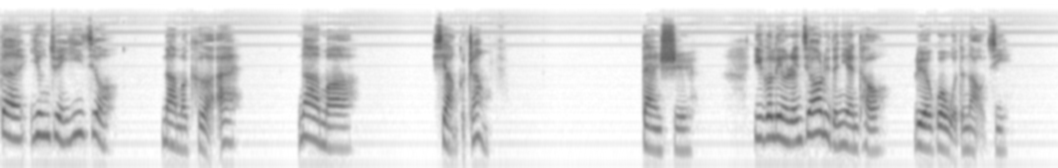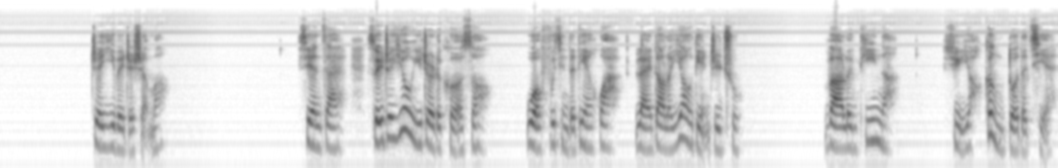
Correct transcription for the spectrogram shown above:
但英俊依旧，那么可爱，那么像个丈夫。但是，一个令人焦虑的念头掠过我的脑际。这意味着什么？现在，随着又一阵的咳嗽，我父亲的电话来到了要点之处。瓦伦蒂娜需要更多的钱，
